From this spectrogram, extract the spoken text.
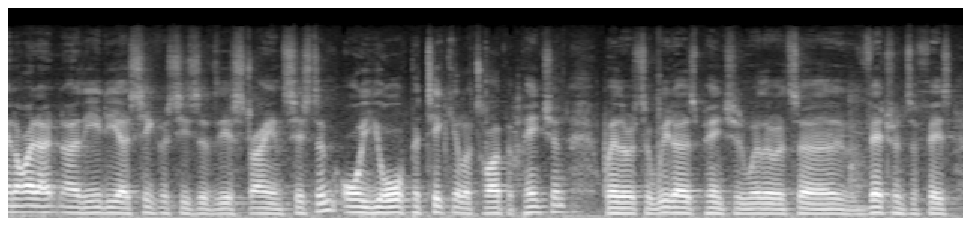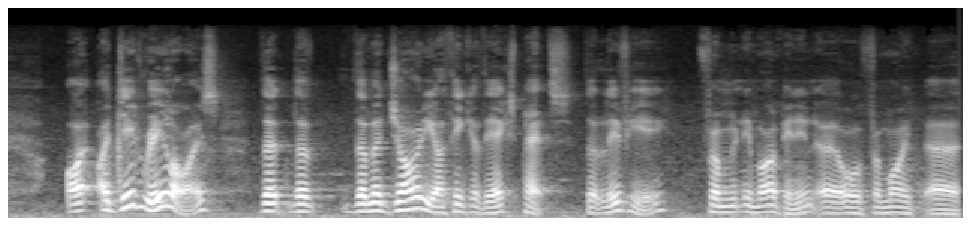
and I don't know the idiosyncrasies of the Australian system or your particular type of pension, whether it's a widow's pension, whether it's a veterans affairs. I, I did realise that the, the majority, I think, of the expats that live here, from in my opinion, uh, or from my uh,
